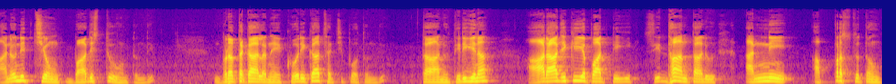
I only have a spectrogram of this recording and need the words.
అనునిత్యం బాధిస్తూ ఉంటుంది. బ్రతకాలనే కోరిక చచ్చిపోతుంది. తాను తిరిగిన ఆ రాజకీయ పార్టీ సిద్ధాంతాలు అన్నీ అప్రస్తుతం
